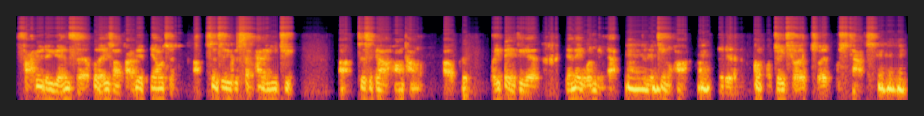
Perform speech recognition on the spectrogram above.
法律的原则或者一种法律的标准啊，甚至一个审判的依据啊，这是非常荒唐的啊，会违背这个人类文明啊，这个进化啊嗯，这个共同追求的所谓普世价值。嗯嗯。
